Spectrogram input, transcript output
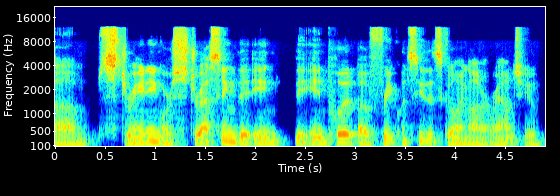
um, straining or stressing the, in, the input of frequency that's going on around you.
